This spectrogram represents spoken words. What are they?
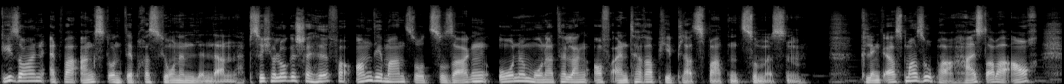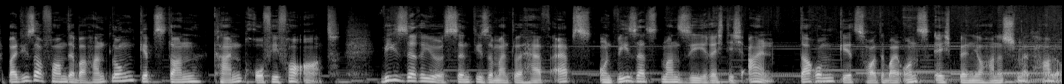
Die sollen etwa Angst und Depressionen lindern. Psychologische Hilfe on demand sozusagen, ohne monatelang auf einen Therapieplatz warten zu müssen. Klingt erstmal super, heißt aber auch, bei dieser Form der Behandlung gibt's dann keinen Profi vor Ort. Wie seriös sind diese Mental Health Apps und wie setzt man sie richtig ein? Darum geht's heute bei uns. Ich bin Johannes Schmidt. Hallo.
